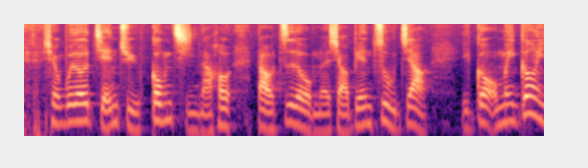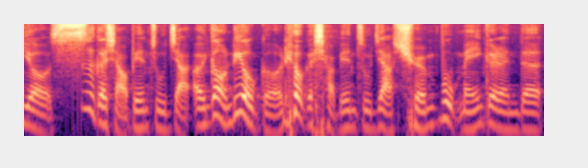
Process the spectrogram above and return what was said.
全部都检举攻击，然后导致了我们的小编助教。一共我们一共有四个小编助教，呃，一共有六个六个小编助教，全部每一个人的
